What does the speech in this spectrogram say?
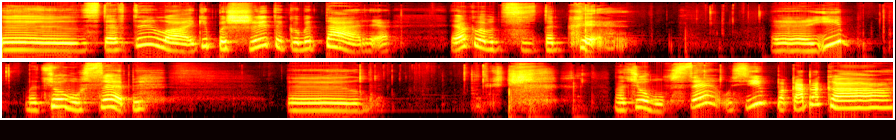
Е, ставте лайки, пишите коментарі. Як вам таке? Е, і на цьому все. Е, на цьому все. Усім пока-пока.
